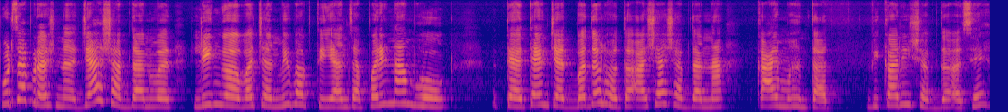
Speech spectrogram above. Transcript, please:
पुढचा प्रश्न ज्या शब्दांवर लिंग वचन विभक्ती यांचा परिणाम होऊन त्या त्यांच्यात बदल होतो अशा शब्दांना काय म्हणतात? विकारी शब्द असे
